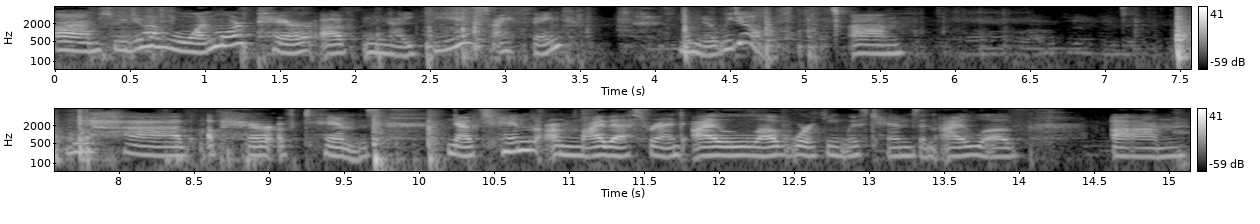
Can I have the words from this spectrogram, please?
Um, so we do have one more pair of Nikes, I think. No, we don't. Um, we have a pair of Tims. Now, Tims are my best friend. I love working with Tims and I love um,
